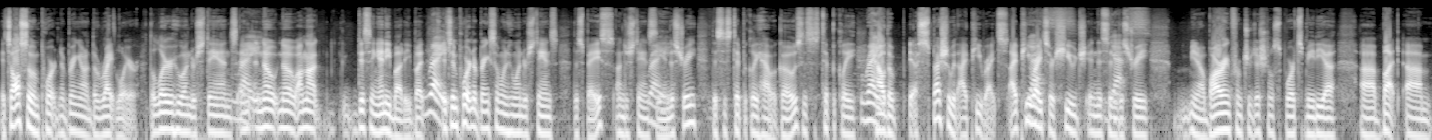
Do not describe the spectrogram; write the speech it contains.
it's also important to bring on the right lawyer, the lawyer who understands. And, Right. and no, no, I'm not dissing anybody, but Right. it's important to bring someone who understands the space, understands Right. the industry. This is typically how it goes. This is typically how the, especially with IP rights. IP rights are huge in this Yes. industry. You know, borrowing from traditional sports media, uh, but. Um,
